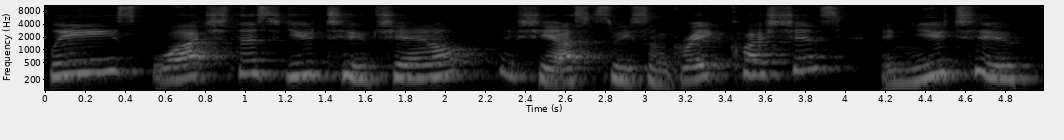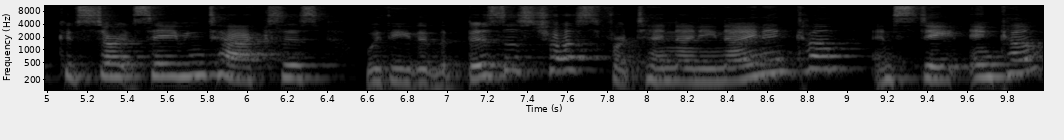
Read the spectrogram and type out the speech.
Please watch this YouTube channel. She asks me some great questions, and you too could start saving taxes with either the business trust for 1099 income and state income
